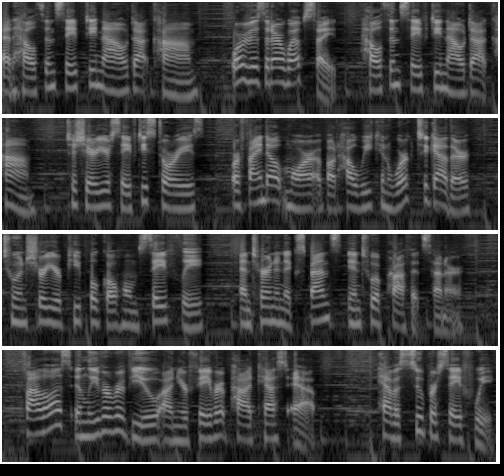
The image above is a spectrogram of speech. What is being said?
at healthandsafetynow.com or visit our website, healthandsafetynow.com, to share your safety stories or find out more about how we can work together to ensure your people go home safely and turn an expense into a profit center. Follow us and leave a review on your favorite podcast app. Have a super safe week.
